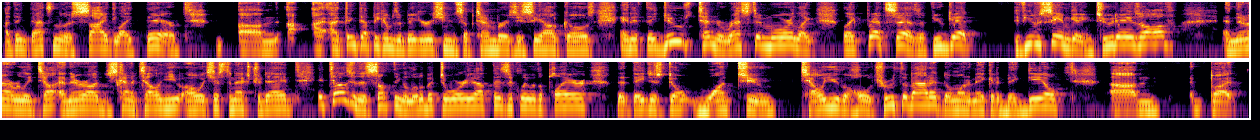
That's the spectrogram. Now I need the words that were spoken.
I think that's another side light there. Um, I, I, think that becomes a bigger issue in September as you see how it goes. And if they do tend to rest him more, like like Brett says, if you get if you see him getting two days off and they're not really tell and they're just kind of telling you, oh, it's just an extra day, it tells you there's something a little bit to worry about physically with a player that they just don't want to tell you the whole truth about it, don't want to make it a big deal. Um, but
